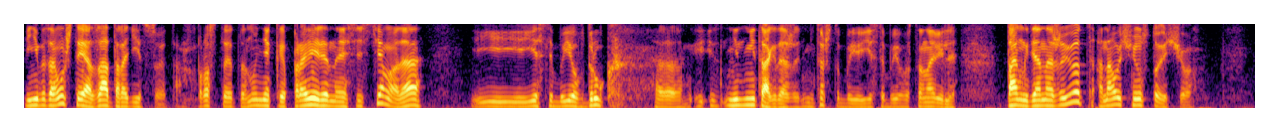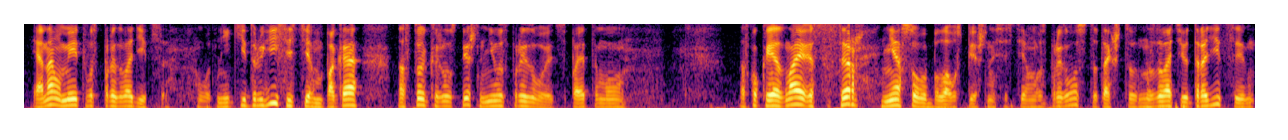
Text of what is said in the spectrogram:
И не потому, что я за традицию, там, просто это ну, некая проверенная система, да, и если бы ее вдруг, э, не, не так даже, не то чтобы ее, если бы ее восстановили, там, где она живет, она очень устойчива. И она умеет воспроизводиться. Вот. Никакие другие системы пока настолько же успешно не воспроизводятся. Поэтому Насколько я знаю, СССР не особо была успешной системой воспроизводства, так что называть ее традицией,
